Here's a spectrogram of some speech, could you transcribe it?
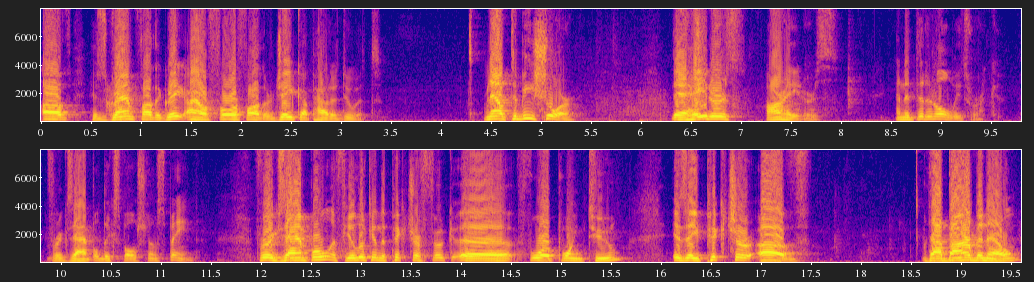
of his grandfather, great our forefather Jacob, how to do it. Now, to be sure, the haters are haters, and it didn't always work. For example, the expulsion of Spain. For example, if you look in the picture uh, 4.2, is a picture of the Abarbanel,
